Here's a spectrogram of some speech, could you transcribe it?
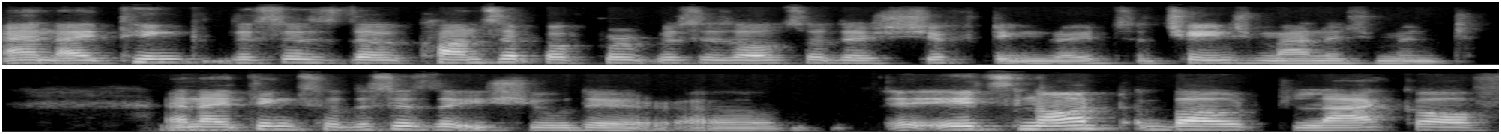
and i think this is the concept of purpose is also the shifting right? So change management. And i think so this is the issue there. Uh, it's not about lack of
